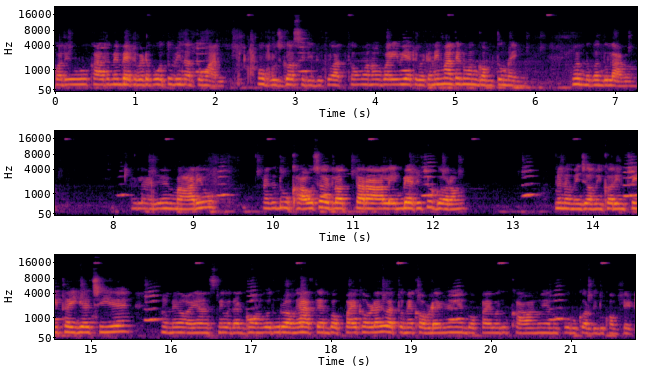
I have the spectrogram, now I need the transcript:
કર્યું, કાલ તો મેં બેઠે બેઠે પોતું બી નહોતું માર્યું. હું જ ઘસી દીધું હતું આજ તો મને ભાઈ બેઠે બેઠે નહીં મારતી, મને ગમતું નહીં. ગંદુ ગંદુ લાગે. એટલે આજે મેં માર્યું. આજે દુખાવો છે, એટલે અત્યારે આ લઈને બેઠી છું ગરમ. અને અમે જમી કરીને ફ્રી થઈ ગયા છીએ. અને અયાંશને બધા ઘણું બધું રમ્યા હતા એને પપ્પાએ ખવડાવ્યું હતું મેં ખવડાવ્યું નહીં. પપ્પાએ બધું ખાવાનું એનું પૂરું કરી દીધું કમ્પ્લીટ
